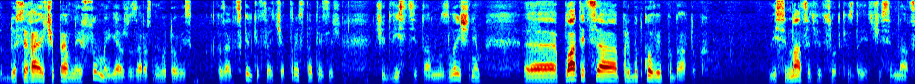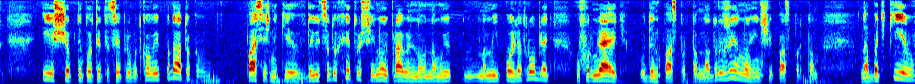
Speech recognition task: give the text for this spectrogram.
досягаючи певної суми, я вже зараз не готовий сказати, скільки це, чи 300 тисяч, чи 200 там з лишнім, е, платиться прибутковий податок. 18%, здається, чи 17%. І щоб не платити цей прибутковий податок, пасічники вдаються до хитрощів, ну і правильно, на, мою, на мій погляд, роблять, оформляють один паспорт там на дружину, інший паспорт там на батьків,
